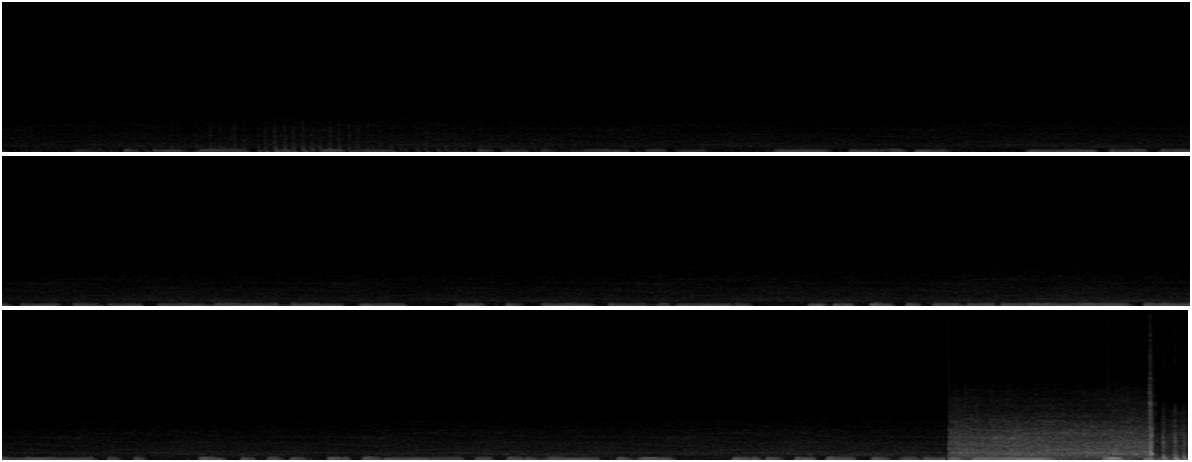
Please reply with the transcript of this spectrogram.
up uh, just on the a World, leading right just to bring settled back through the field. Miranda also short of one there. Kizuna further back in the field as Foswell going high line with is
